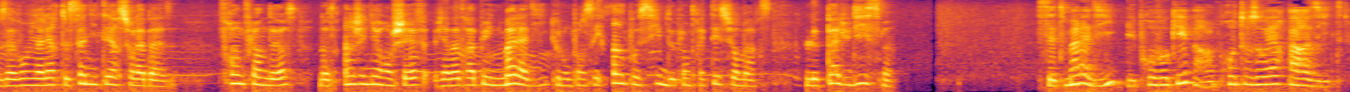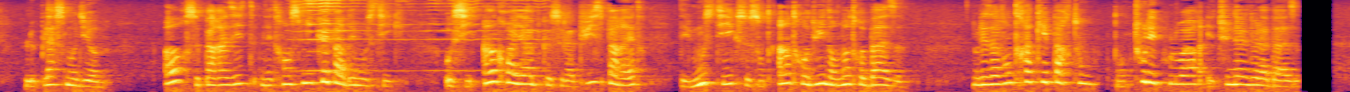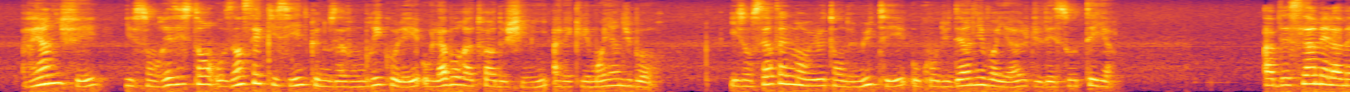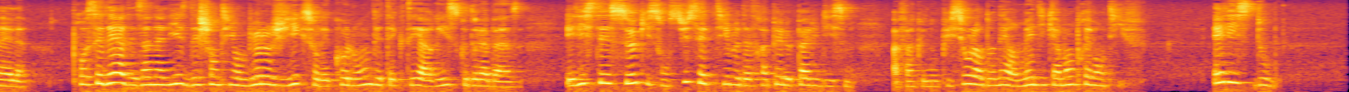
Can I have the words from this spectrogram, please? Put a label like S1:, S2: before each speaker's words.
S1: Nous avons une alerte sanitaire sur la base. Frank Flanders, notre ingénieur en chef, vient d'attraper une maladie que l'on pensait impossible de contracter sur Mars, le paludisme. Cette maladie est provoquée par un protozoaire parasite, le plasmodium. Or, ce parasite n'est transmis que par des moustiques. Aussi incroyable que cela puisse paraître, des moustiques se sont introduits dans notre base. Nous les avons traqués partout, dans tous les couloirs et tunnels de la base. Rien n'y fait, ils sont résistants aux insecticides que nous avons bricolés au laboratoire de chimie avec les moyens du bord. Ils ont certainement eu le temps de muter au cours du dernier voyage du vaisseau Theia. Abdeslam El Amel, procédez à des analyses d'échantillons biologiques sur les colons détectés à risque de la base et listez ceux qui sont susceptibles d'attraper le paludisme afin que nous puissions leur donner un médicament préventif. Hélice double.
